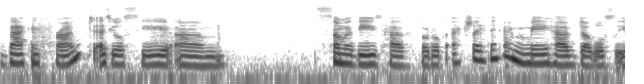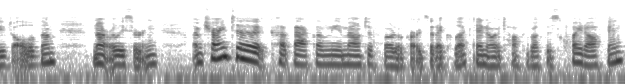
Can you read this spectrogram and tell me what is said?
back and front, as you'll see um, some of these have photo actually I think I may have double sleeved all of them. Not really certain. I'm trying to cut back on the amount of photo cards that I collect. I know I talk about this quite often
